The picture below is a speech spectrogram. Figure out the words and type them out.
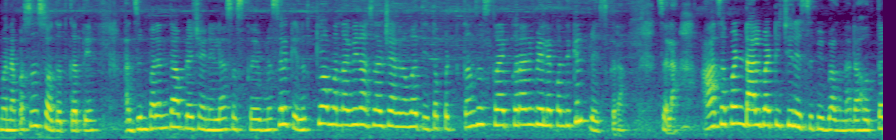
मनापासून स्वागत करते. अजूनपर्यंत आपल्या चॅनेलला सबस्क्राईब नसेल केलं किंवा मग नवीन असाल चॅनलवरती तर पटकन सबस्क्राईब करा आणि बेल देखील प्रेस करा. चला आज आपण डाळ बाटीची रेसिपी बघणार आहोत. तर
